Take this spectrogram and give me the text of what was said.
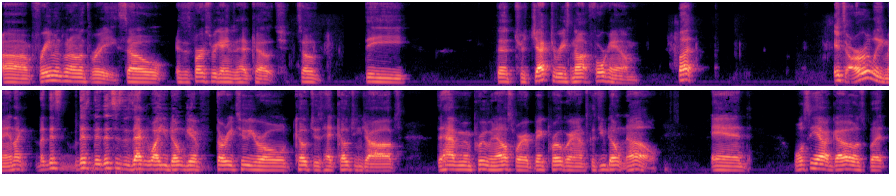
Um, Freeman's went 0 3. So it's his first three games as head coach. So the the trajectory is not for him, but it's early, man. Like this this this is exactly why you don't give 32 year old coaches head coaching jobs that haven't been proven elsewhere at big programs because you don't know and we'll see how it goes. But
